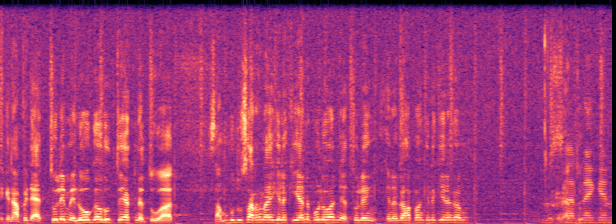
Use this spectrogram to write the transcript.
කියන්නේ අපිට ඇතුලේ මෙලෝ ගරුත්වයක් නැතුවත් සම්බුදු සරණයි කියලා කියන්න පුළුවන් ඇතුලෙන් එන ගහපන් කියලා කියන ගම. දුසරණය කියන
